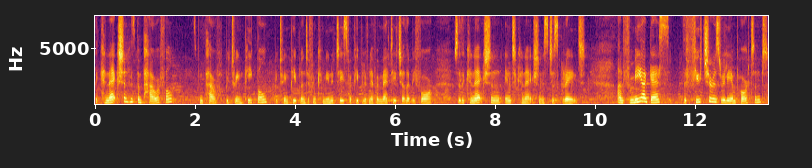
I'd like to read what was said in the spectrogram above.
The connection has been powerful been powerful between people, between people in different communities, for people who've never met each other before. So the connection, interconnection is just great. And for me, I guess the future is really important.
